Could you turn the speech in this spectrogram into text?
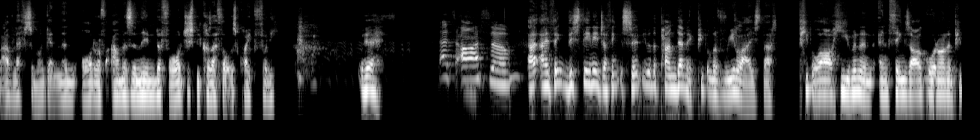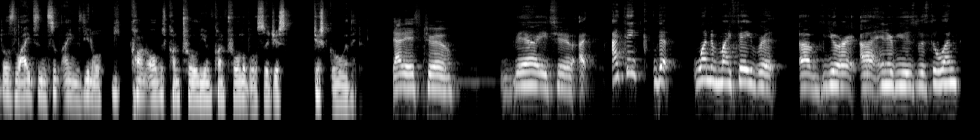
I've left someone getting an order of Amazon in before just because I thought it was quite funny. yeah, That's awesome. I, I think this day and age, I think certainly with the pandemic, people have realised that people are human and, and things are going on in people's lives, and sometimes you know you can't always control the uncontrollable. So just just go with it. That is true. Very true. I, I think that one of my favorite of your uh, interviews was the one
